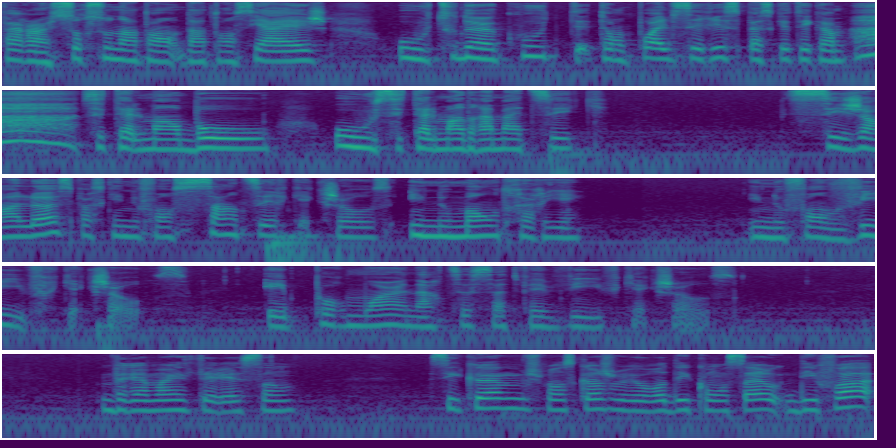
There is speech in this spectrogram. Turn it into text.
faire un sursaut dans ton, dans ton siège, ou tout d'un coup, ton poil s'érisse parce que tu es comme « Ah, c'est tellement beau » ou « c'est tellement dramatique ». Ces gens-là, c'est parce qu'ils nous font sentir quelque chose. Ils nous montrent rien. Ils nous font vivre quelque chose. Et pour moi, un artiste, ça te fait vivre quelque chose. Vraiment intéressant. C'est comme, je pense, quand je vais voir des concerts, des fois,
